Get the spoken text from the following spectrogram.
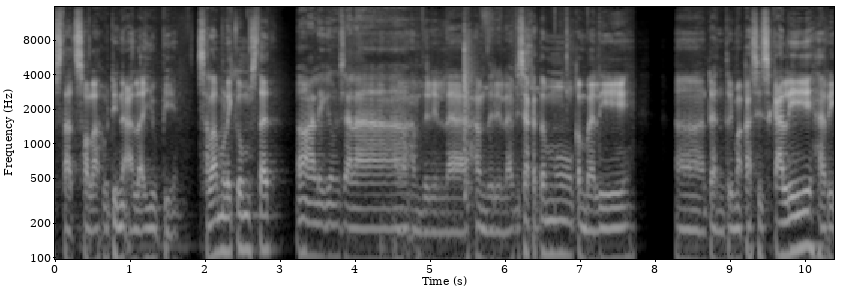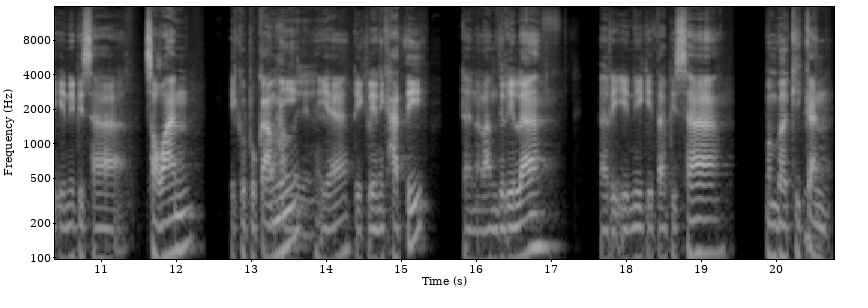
Ustadz Solahuddin Al-Ayubi. Assalamualaikum Ustadz. Waalaikumsalam. Alhamdulillah, Alhamdulillah. Bisa ketemu kembali. Uh, dan terima kasih sekali hari ini bisa sowan di kubu kami ya di klinik hati dan alhamdulillah hari ini kita bisa membagikan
